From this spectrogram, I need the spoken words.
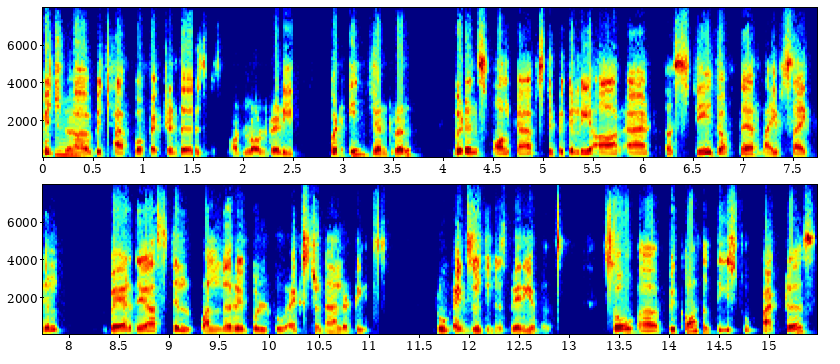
which mm. uh, which have perfected their business model already. But in general, mid and small caps typically are at a stage of their life cycle where they are still vulnerable to externalities, to exogenous variables. So, uh, because of these two factors,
